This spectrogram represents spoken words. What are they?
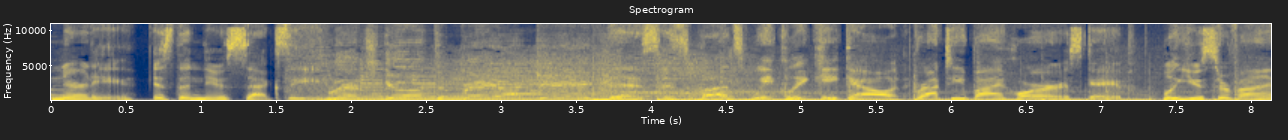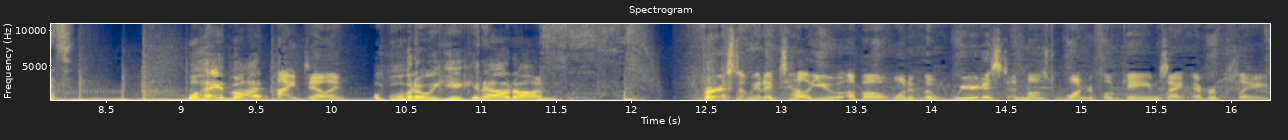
Nerdy is the new sexy. It's good to be a geek. This is Bud's Weekly Geek Out, brought to you by Horror Escape. Will you survive? Well, hey, bud. Hi, Dylan. What are we geeking out on? First, I'm going to tell you about one of the weirdest and most wonderful games I ever played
